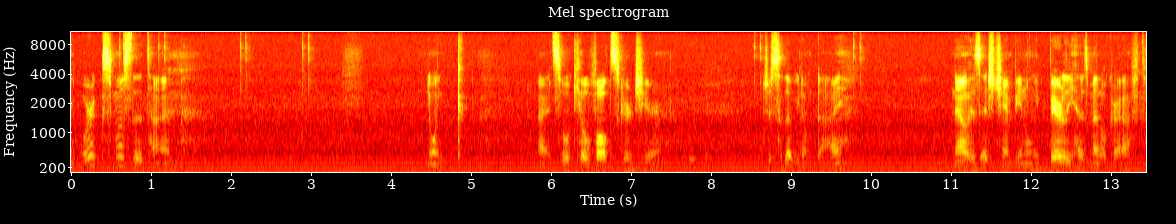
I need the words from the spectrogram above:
It works most of the time. Yoink. Alright, so we'll kill Vault Skirge here. Mm-hmm. Just so that we don't die. Now his Etch Champion only barely has Metalcraft.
